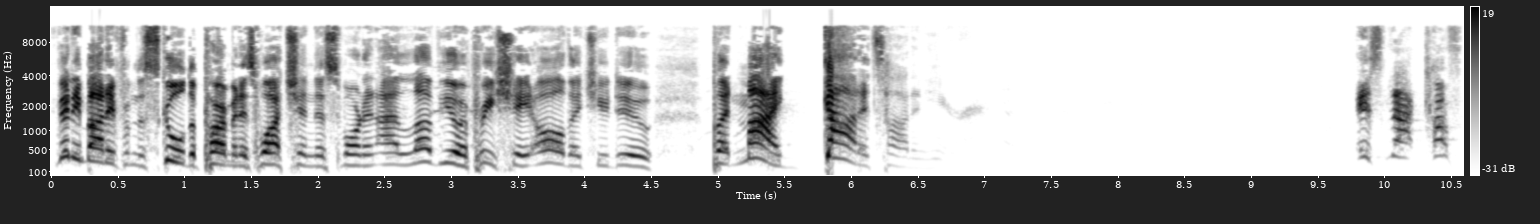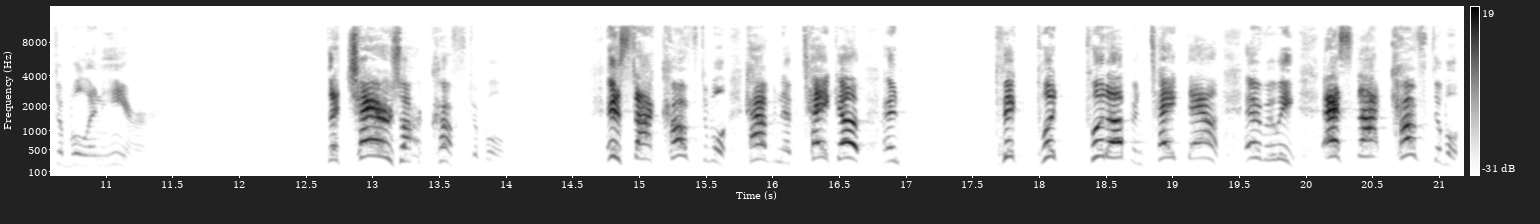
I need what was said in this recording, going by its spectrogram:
if anybody from the school department is watching this morning, I love you, appreciate all that you do, but my God, it's hot in here. It's not comfortable in here. The chairs aren't comfortable. It's not comfortable having to take up and pick, put, put up and take down every week. That's not comfortable.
